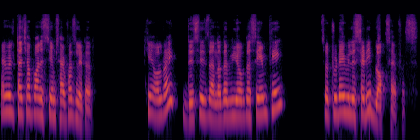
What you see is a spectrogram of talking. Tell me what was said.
and we'll touch upon stream ciphers later. Okay, all right. This is another view of the same thing. So today we'll study block ciphers.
